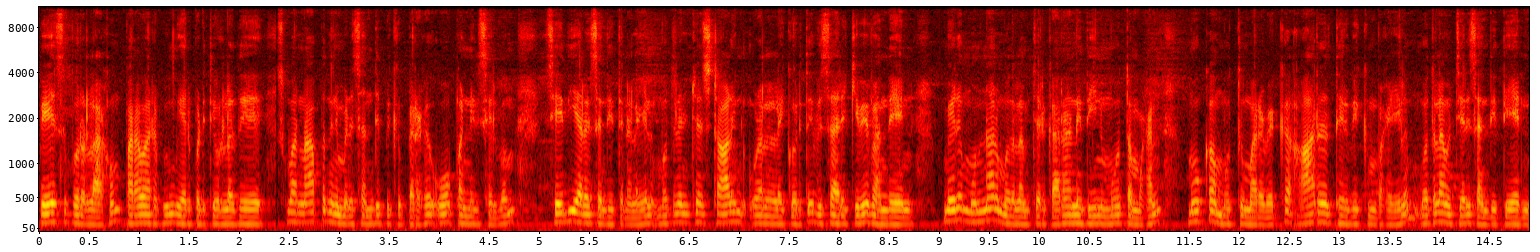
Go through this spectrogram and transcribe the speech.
பேசுபொருளாகவும் பரபரப்பையும் ஏற்படுத்தியுள்ளது. சுமார் நாற்பது நிமிட சந்திப்புக்கு பிறகு ஓ பன்னீர்செல்வம் செய்தியாளரை சந்தித்த நிலையில் முதலமைச்சர் ஸ்டாலின் உடல்நிலை குறித்து விசாரிக்கவே வந்தேன். மேலும் முன்னாள் முதலமைச்சர் கருணாநிதியின் மூத்த மகன் மு க முத்து மறைவுக்கு ஆறுதல் தெரிவிக்கும் வகையிலும் முதலமைச்சரை சந்தித்தேன்.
